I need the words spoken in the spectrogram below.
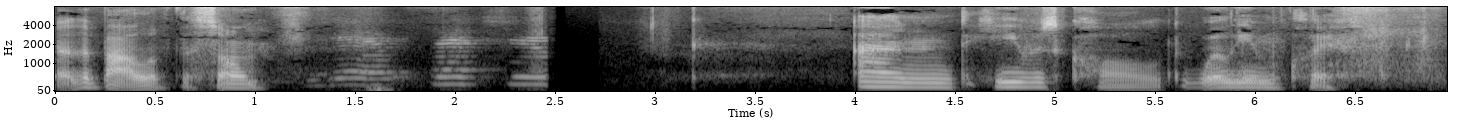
at the Battle of the Somme. And he was called William Cliff.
